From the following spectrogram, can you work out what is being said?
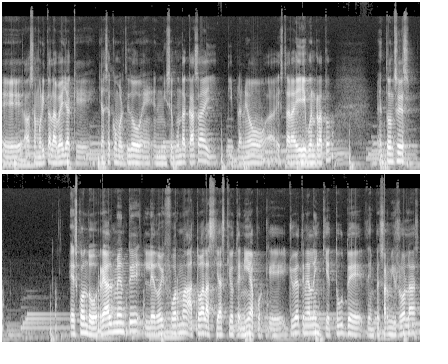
eh, a Zamorita la Bella, que ya se ha convertido en, mi segunda casa y, planeo ah, estar ahí buen rato. Entonces, es cuando realmente le doy forma a todas las ideas que yo tenía, porque yo ya tenía la inquietud de, empezar mis rolas,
